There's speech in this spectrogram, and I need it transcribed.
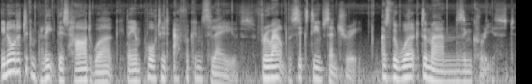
In order to complete this hard work, they imported African slaves throughout the 16th century as the work demands increased.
